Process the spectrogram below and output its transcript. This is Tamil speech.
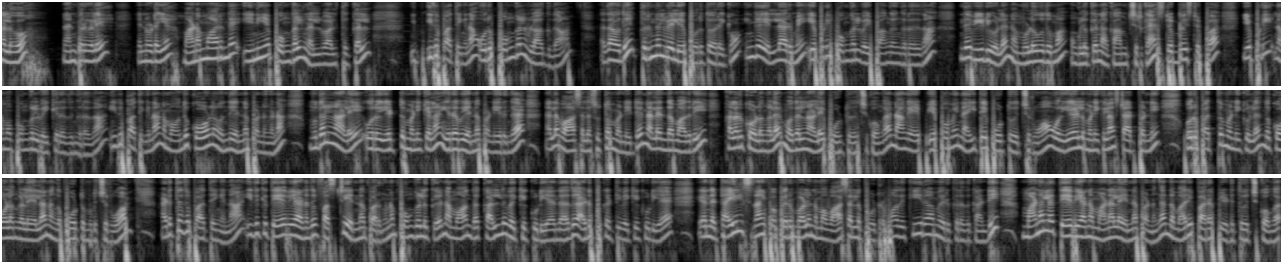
ஹலோ நண்பர்களே என்னுடைய மனமார்ந்த இனிய பொங்கல் நல்வாழ்த்துக்கள். இப் இது பார்த்திங்கன்னா ஒரு பொங்கல் விலாக் தான். அதாவது திருநெல்வேலியை பொறுத்த வரைக்கும் இங்கே எல்லாருமே எப்படி பொங்கல் வைப்பாங்கங்கிறது தான் இந்த வீடியோவில் நான் முழுவதுமாக உங்களுக்கு நான் காமிச்சிருக்கேன். ஸ்டெப் பை ஸ்டெப்பாக எப்படி நம்ம பொங்கல் வைக்கிறதுங்கிறது தான். இது பார்த்திங்கன்னா நம்ம வந்து கோலம் வந்து என்ன பண்ணுங்கன்னா முதல் நாளே ஒரு எட்டு மணிக்கெல்லாம் இரவு என்ன பண்ணிடுங்க நல்லா வாசலை சுத்தம் பண்ணிவிட்டு நல்லா இந்த மாதிரி கலர் கோலங்களை முதல் நாளே போட்டு வச்சுக்கோங்க. நாங்கள் எப் எப்போவுமே நைட்டே போட்டு வச்சுருவோம். ஒரு ஏழு மணிக்கெல்லாம் ஸ்டார்ட் பண்ணி ஒரு பத்து மணிக்குள்ளே இந்த கோலங்களையெல்லாம் நாங்கள் போட்டு முடிச்சிருவோம். அடுத்தது பார்த்திங்கன்னா இதுக்கு தேவையானது ஃபஸ்ட்டு என்ன பாருங்கன்னா பொங்கலுக்கு நம்ம அந்த கல் வைக்கக்கூடிய அந்த அது அடுப்பு கட்டி வைக்கக்கூடிய அந்த டைல்ஸ் தான் இப்போ பெரும்பாலும் நம்ம வாசலில் போட்டிருப்போம். அது கீறாமல் இருக்கிறதுக்காண்டி மணலை தேவையான மணலை என்ன பண்ணுங்கள் அந்த மாதிரி பரப்பி எடுத்து வச்சுக்கோங்க.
